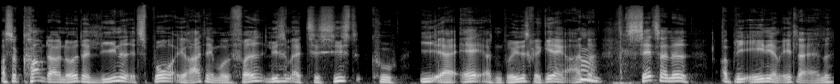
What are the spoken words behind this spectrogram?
Og så kom der jo noget, der lignede et spor i retning mod fred, ligesom at til sidst kunne IRA og den britiske regering og andre mm. sætte sig ned og blive enige om et eller andet.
